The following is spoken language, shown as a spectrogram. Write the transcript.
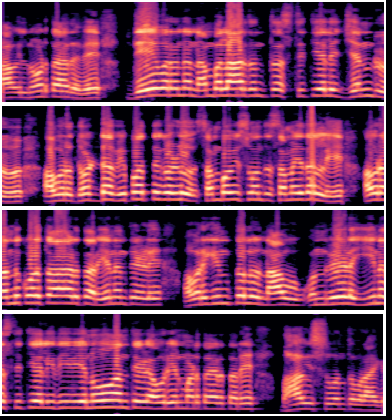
ನಾವು ಇಲ್ಲಿ ನೋಡ್ತಾ ಇದ್ದೇವೆ, ದೇವರನ್ನು ನಂಬಲಾರದಂಥ ಸ್ಥಿತಿಯಲ್ಲಿ ಜನರು, ಅವರು ದೊಡ್ಡ ವಿಪತ್ತುಗಳು ಸಂಭವಿಸುವಂಥ ಸಮಯದಲ್ಲಿ ಅವರು ಅಂದುಕೊಳ್ತಾ ಇರ್ತಾರೆ. ಏನಂತೇಳಿ? ಅವರಿಗಿಂತಲೂ ನಾವು ಒಂದು ವೇಳೆ ಈನ ಸ್ಥಿತಿಯಲ್ಲಿ ಇದೀವೇನೋ ಅಂತೇಳಿ ಅವ್ರು ಏನು ಮಾಡ್ತಾ ಇರ್ತಾರೆ? ಭಾವಿಸುವಂಥವರಾಗಿರ್ತಾರೆ.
